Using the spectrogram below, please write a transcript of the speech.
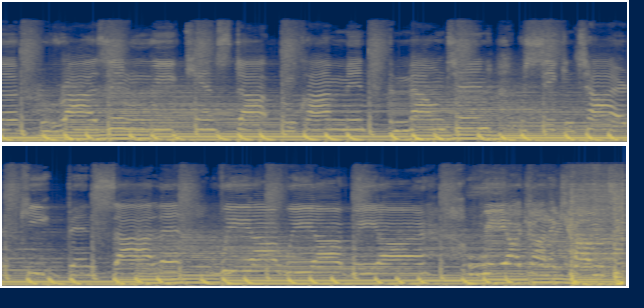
The horizon. We can't stop from climbing the mountain. We're sick and tired of keeping silent. We are, we are, we are. We are gonna come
